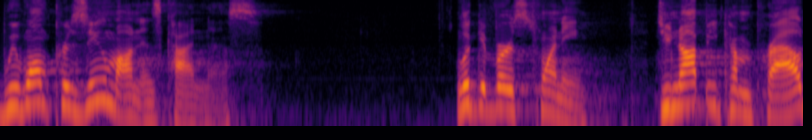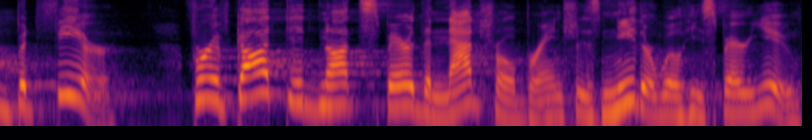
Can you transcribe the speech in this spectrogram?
we won't presume on His kindness. Look at verse 20. Do not become proud, but fear. For if God did not spare the natural branches, neither will he spare you.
